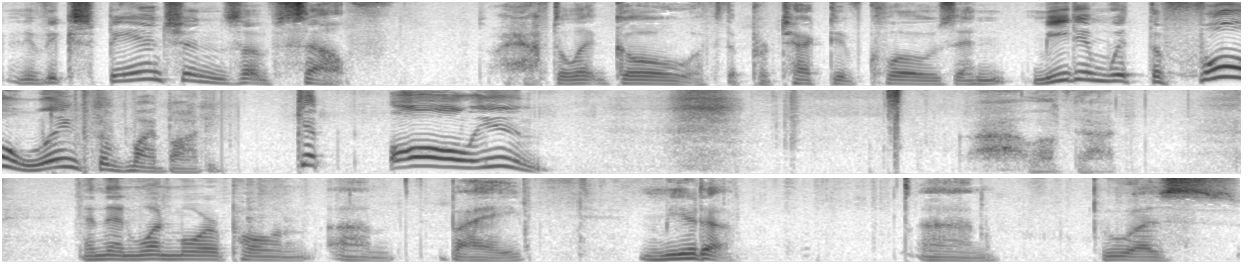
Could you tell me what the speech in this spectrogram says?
kind of expansions of self. I have to let go of the protective clothes and meet him with the full length of my body. Get all in. Ah, I love that. And then one more poem um, by Mira, um, who was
